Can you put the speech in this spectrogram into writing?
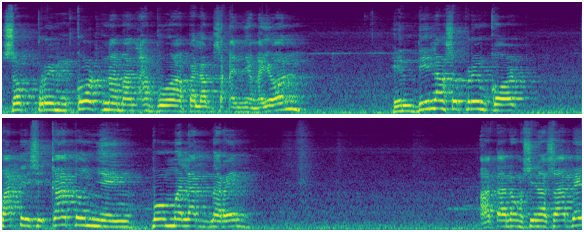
Supreme Court naman ang pumapalag sa kanya ngayon. Hindi lang Supreme Court, pati si Kato Nying pumalag na rin. At anong sinasabi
